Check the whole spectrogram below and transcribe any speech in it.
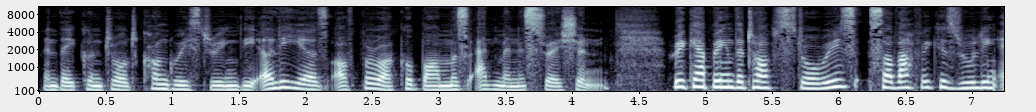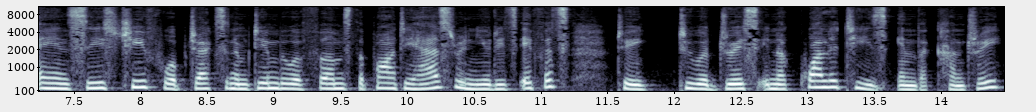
when they controlled Congress during the early years of Barack Obama's administration. Recapping the top stories, South Africa's ruling ANC's chief whip Jackson Mthembu affirms the party has renewed its efforts to to address inequalities in the country.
